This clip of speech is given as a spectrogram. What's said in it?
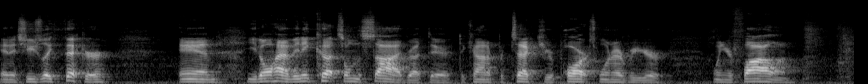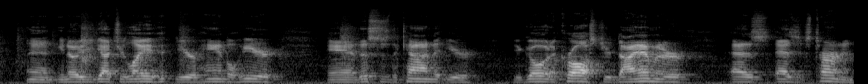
and it's usually thicker. And you don't have any cuts on the side right there to kind of protect your parts whenever you're when you're filing. And you know you got your lathe, your handle here, and this is the kind that you're you're going across your diameter as as it's turning.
